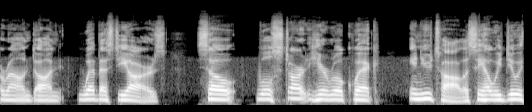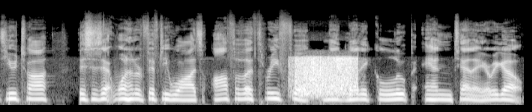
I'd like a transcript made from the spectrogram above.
around on web SDRs. So we'll start here real quick in Utah. Let's see how we do with Utah. This is at 150 watts off of a three foot magnetic loop antenna. Here we go.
